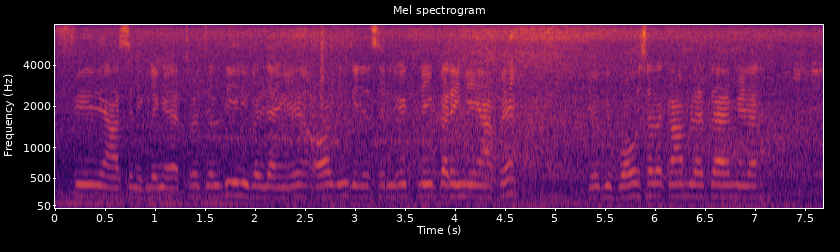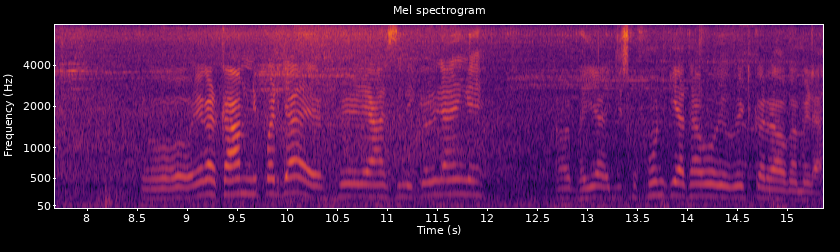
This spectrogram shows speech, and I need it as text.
फिर यहाँ से निकलेंगे। थोड़ा जल्दी ही निकल जाएँगे और दिन के जैसे लेट नहीं करेंगे यहाँ पे, क्योंकि बहुत सारा काम रहता है मेरा। तो अगर काम निपट जाए, फिर यहाँ से निकल जाएँगे। और भैया, जिसको फ़ोन किया था, वो वेट कर रहा होगा मेरा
